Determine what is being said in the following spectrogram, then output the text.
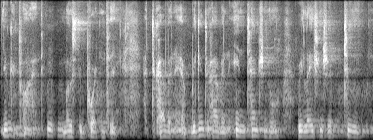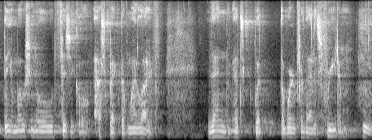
you can find. Mm-hmm. Most important thing to have an, begin to have an intentional relationship to the emotional, physical aspect of my life. Then that's what the word for that is freedom. Mm.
